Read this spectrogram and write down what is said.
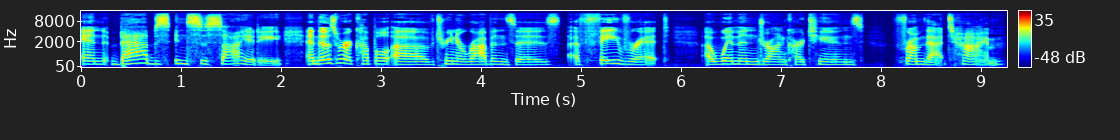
and Babs in Society, and those were a couple of Trina Robbins's uh, favorite uh, women drawn cartoons from that time.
